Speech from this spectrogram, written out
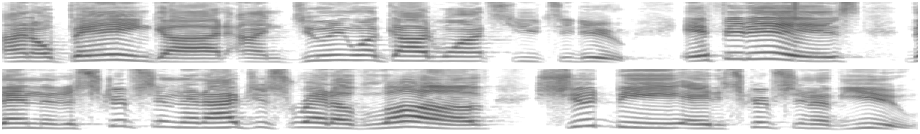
On obeying God, on doing what God wants you to do? If it is, then the description that I've just read of love should be a description of you,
